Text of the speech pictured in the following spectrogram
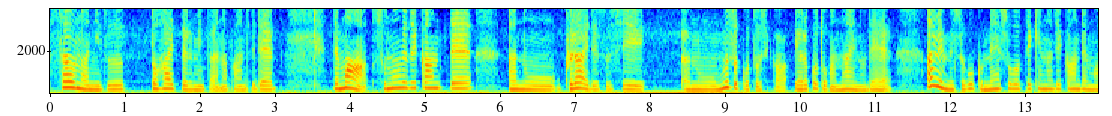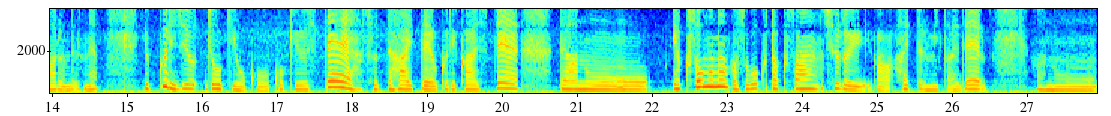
サウナにずっと入ってるみたいな感じででまあその時間ってあの暗いですしあの蒸すことしかやることがないのである意味すごく瞑想的な時間でもあるんですね。ゆっくり蒸気をこう呼吸して吸って吐いてを繰り返してであの薬草もなんかすごくたくさん種類が入ってるみたいであの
